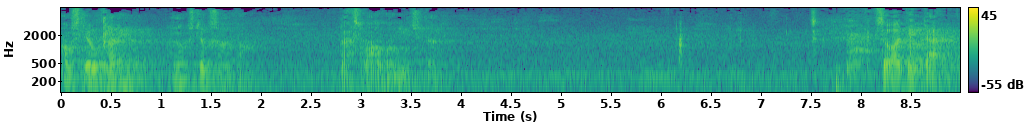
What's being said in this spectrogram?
I'm still clean and I'm still sober. That's what I want you to do. So I did that.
